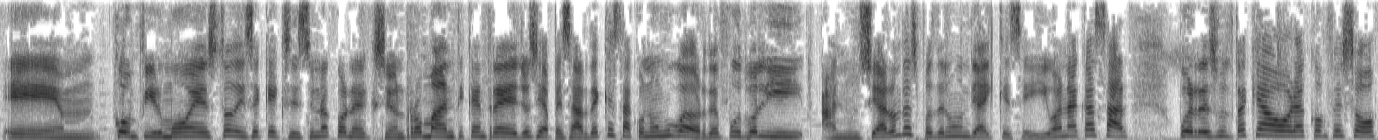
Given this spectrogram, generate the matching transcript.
em, confirmó esto, dice que existe una conexión romántica entre ellos y a pesar de que está con un jugador de fútbol y anunciaron después del Mundial que se iban a casar, pues resulta que ahora confesó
